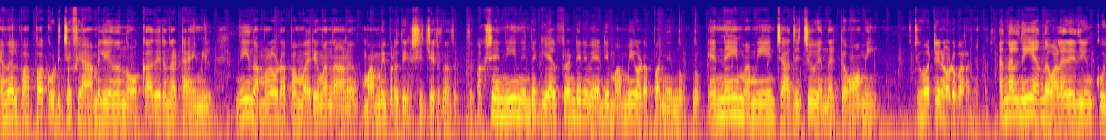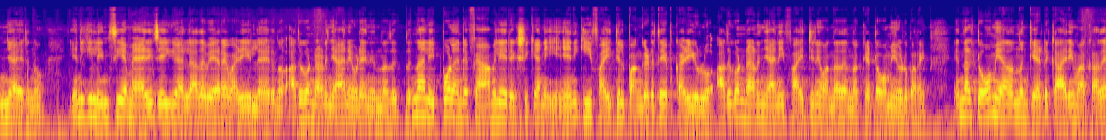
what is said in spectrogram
എന്നാൽ പപ്പ കുടിച്ച് ഫാമിലി ഒന്നും നോക്കാതിരുന്ന ടൈമിൽ നീ നമ്മളോടൊപ്പം വരുമെന്നാണ് മമ്മി പ്രതീക്ഷിച്ചിരുന്നത്. പക്ഷേ നീ നിന്റെ ഗേൾ ഫ്രണ്ടിന് വേണ്ടി മമ്മിയോടൊപ്പം നിന്നു. എന്നെയും മമ്മിയെയും ചതിച്ചു എന്ന് ടോമി സ്റ്റുവർട്ടിനോട് പറഞ്ഞു. എന്നാൽ നീ അന്ന് വളരെയധികം കുഞ്ഞായിരുന്നു. എനിക്ക് ലിൻസിയെ മാരി ചെയ്യുക അല്ലാതെ വേറെ വഴിയില്ലായിരുന്നു. അതുകൊണ്ടാണ് ഞാൻ ഇവിടെ നിന്നത്. എന്നാൽ ഇപ്പോൾ എന്റെ ഫാമിലിയെ രക്ഷിക്കാൻ എനിക്ക് ഈ ഫൈറ്റിൽ പങ്കെടുത്തേ കഴിയുള്ളൂ. അതുകൊണ്ടാണ് ഞാൻ ഈ ഫൈറ്റിന് വന്നതെന്നൊക്കെ ടോമിയോട് പറയും. എന്നാൽ ടോമി അതൊന്നും കേട്ട് കാര്യമാക്കാതെ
